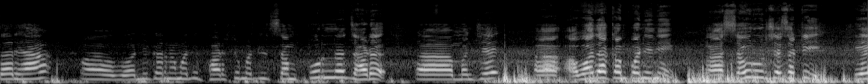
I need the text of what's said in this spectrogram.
तर ह्या वनीकरणामध्ये फॉरेस्टमधील संपूर्ण झाडं म्हणजे अ, अवादा कंपनीने सौर ऊर्जेसाठी हे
